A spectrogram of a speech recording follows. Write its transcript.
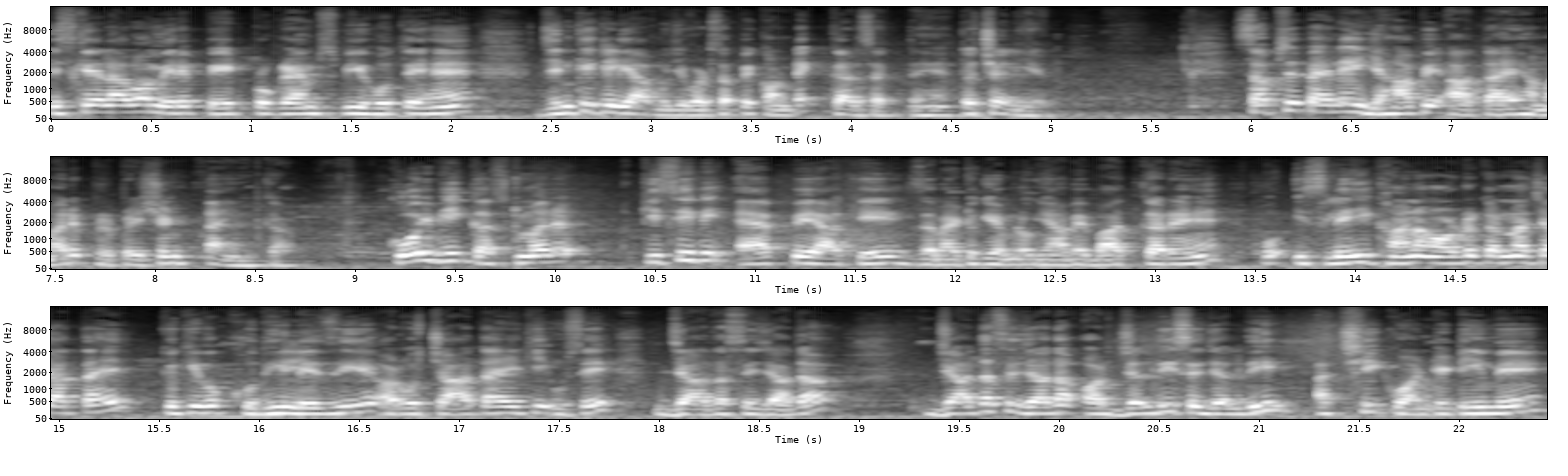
इसके अलावा मेरे पेड प्रोग्राम्स भी होते हैं, जिनके के लिए आप मुझे व्हाट्सएप पर कॉन्टैक्ट कर सकते हैं। तो चलिए सबसे पहले यहाँ पे आता है हमारे प्रिपरेशन टाइम का। कोई भी कस्टमर किसी भी ऐप पे आके जोमेटो की हम लोग यहाँ पे बात कर रहे हैं, वो इसलिए ही खाना ऑर्डर करना चाहता है क्योंकि वो खुद ही लेज़ी है और वो चाहता है कि उसे ज़्यादा से ज़्यादा ज़्यादा से ज़्यादा और जल्दी से जल्दी अच्छी क्वांटिटी में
